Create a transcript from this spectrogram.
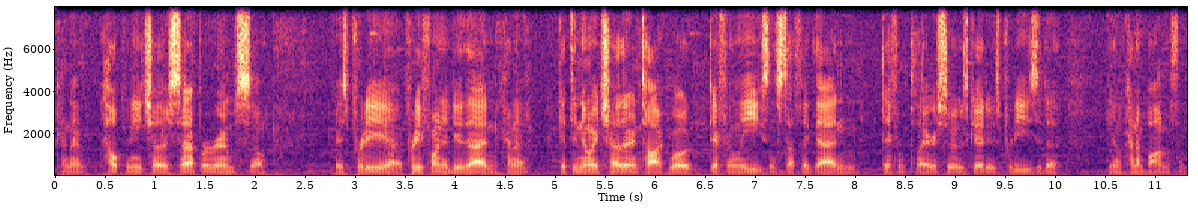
kind of helping each other set up our rooms. So it was pretty uh, pretty fun to do that and kind of get to know each other and talk about different leagues and stuff like that and different players. So it was good. It was pretty easy to you know kind of bond with them.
